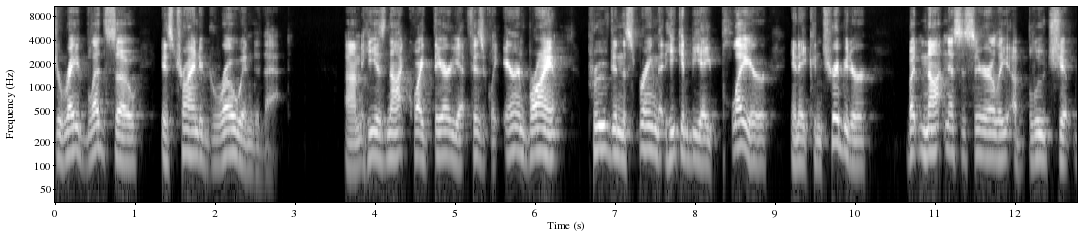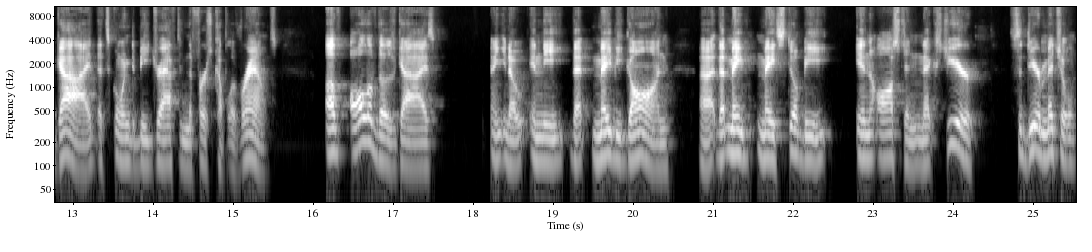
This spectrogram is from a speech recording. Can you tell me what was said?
Jaray Bledsoe is trying to grow into that. Um, he is not quite there yet physically. Aaron Bryant proved in the spring that he can be a player and a contributor, but not necessarily a blue chip guy that's going to be drafted in the first couple of rounds. Of all of those guys, and you know, in the that may be gone, uh, that may may still be in Austin next year, Sydir Mitchell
